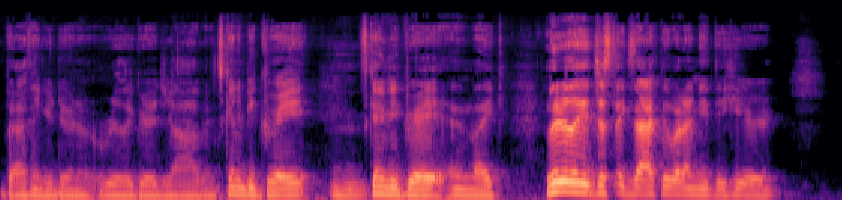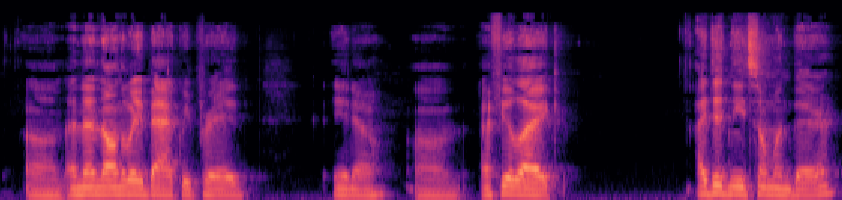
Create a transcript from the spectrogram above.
but I think you're doing a really great job. And it's gonna be great. Mm-hmm. It's gonna be great. And like literally just exactly what I need to hear. Um, and then on the way back we prayed you know um, I feel like I did need someone there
